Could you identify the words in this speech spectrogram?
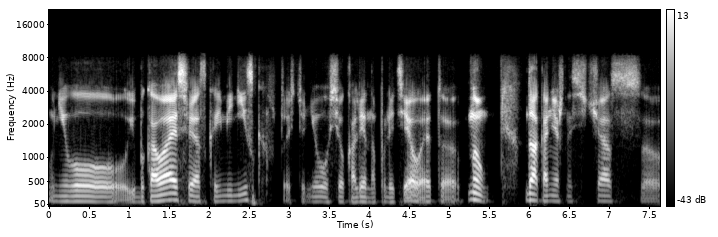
У него и боковая связка, и миниск. То есть у него все колено полетело. Это, ну, да, конечно, сейчас э,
